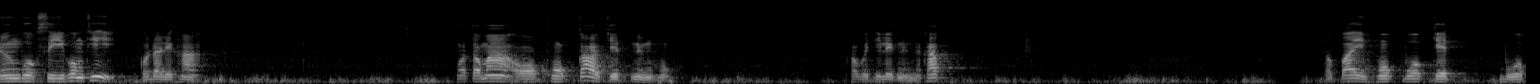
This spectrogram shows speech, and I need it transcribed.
1บวก4คงที่ก็ได้เลข5งวดต่อมาออกหกเก้าเจ็ดหนึ่งหกเข้าไปที่เลขหนึ่งนะครับ ต่อไปหกบวกเจ็ดบวก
